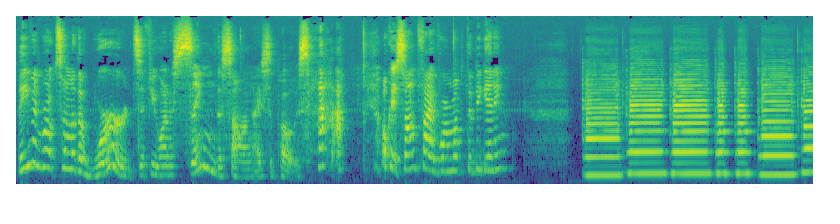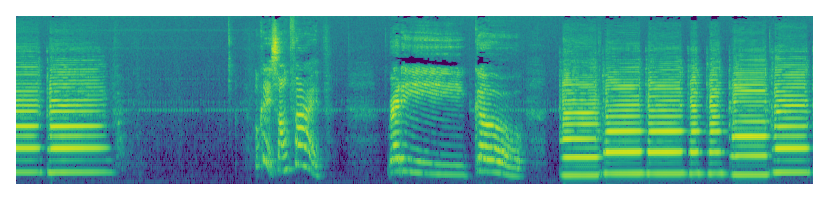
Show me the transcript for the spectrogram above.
They even wrote some of the words if you want to sing the song, I suppose. okay, song five, warm up the beginning. Okay, song five. Ready, go.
